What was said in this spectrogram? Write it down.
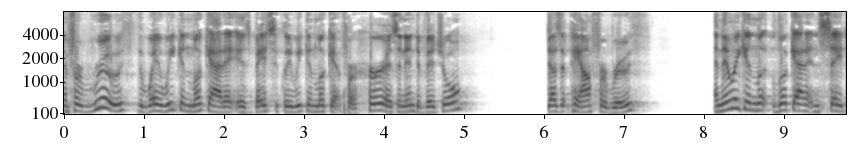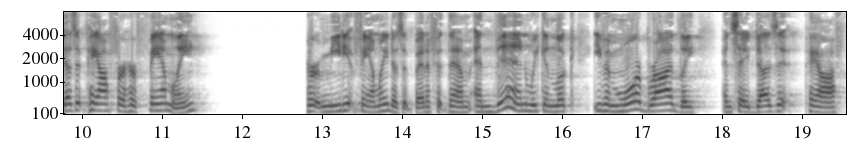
And for Ruth, the way we can look at it is basically we can look at for her as an individual, does it pay off for Ruth? And then we can look at it and say, does it pay off for her family? Her immediate family, does it benefit them? And then we can look even more broadly and say, does it pay off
